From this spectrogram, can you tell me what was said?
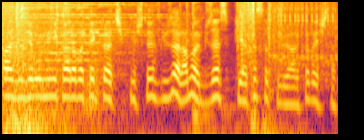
Sadece bu minik araba tekrar çıkmıştı. Güzel ama güzel fiyata satılıyor arkadaşlar.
